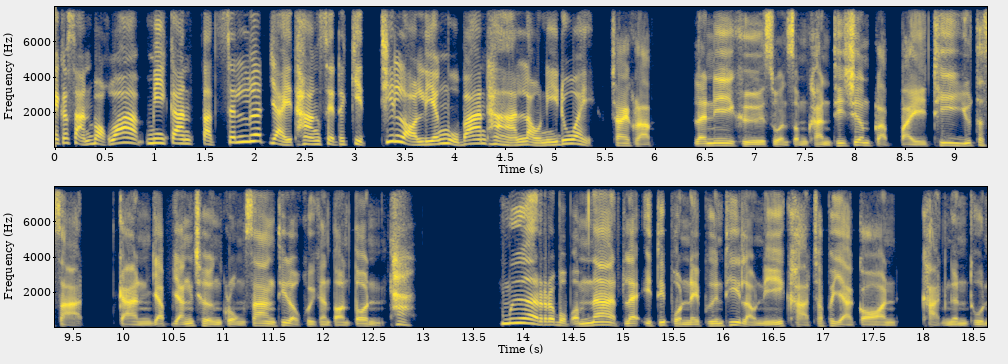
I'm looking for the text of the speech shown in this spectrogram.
เอกสารบอกว่ามีการตัดเส้นเลือดใหญ่ทางเศรษฐกิจที่หล่อเลี้ยงหมู่บ้านทหารเหล่านี้ด้วยๆใช่ครับ และนี่คือส่วนสำคัญที่เชื่อมกลับไปที่ยุทธศาสตร์ การยับยั้งเชิงโครงสร้างที่เราคุยกันตอนต้น ค่ะ เมื่อระบบอำนาจและอิทธิพลในพื้นที่เหล่านี้ขาดทรัพยากร ขาดเงินทุน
